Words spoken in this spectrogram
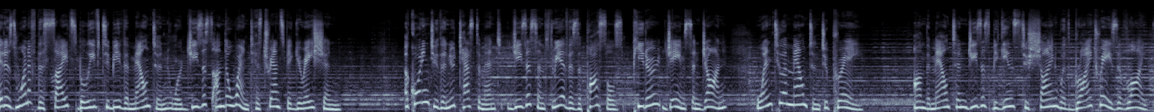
It is one of the sites believed to be the mountain where Jesus underwent his transfiguration. According to the New Testament, Jesus and three of his apostles, Peter, James, and John, went to a mountain to pray. On the mountain, Jesus begins to shine with bright rays of light.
